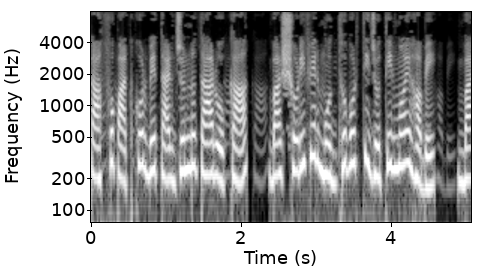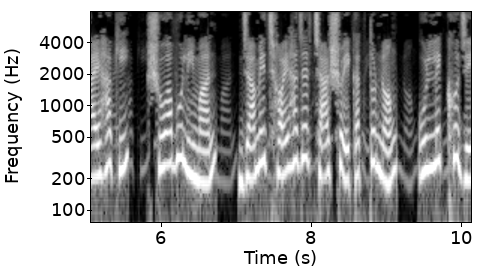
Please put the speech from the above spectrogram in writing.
কাফো পাঠ করবে তার জন্য তার ও কা বা শরীফের মধ্যবর্তী জ্যোতির্ময় হবে। বায়হাকি সুয়াবুল ইমান, জামে ছয় হাজার চারশো একাত্তর নং, উল্লেখ্য যে,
